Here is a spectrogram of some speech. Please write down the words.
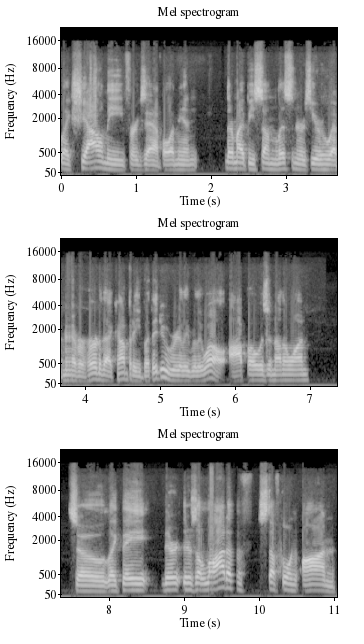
like Xiaomi, for example. I mean, there might be some listeners here who have never heard of that company, but they do really, really well. Oppo is another one. So like they there there's a lot of stuff going on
